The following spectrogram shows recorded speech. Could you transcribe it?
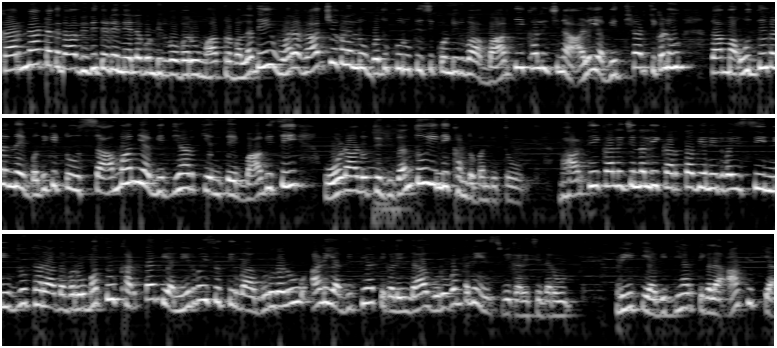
ಕರ್ನಾಟಕದ ವಿವಿಧೆಡೆ ನೆಲೆಗೊಂಡಿರುವವರು ಮಾತ್ರವಲ್ಲದೆ ಹೊರ ರಾಜ್ಯಗಳಲ್ಲೂ ಬದುಕು ರೂಪಿಸಿಕೊಂಡಿರುವ ಭಾರತೀಯ ಕಾಲೇಜಿನ ಹಳೆಯ ವಿದ್ಯಾರ್ಥಿಗಳು ತಮ್ಮ ಹುದ್ದೆಗಳನ್ನೇ ಬದುಕಿಟ್ಟು ಸಾಮಾನ್ಯ ವಿದ್ಯಾರ್ಥಿಯಂತೆ ಭಾವಿಸಿ ಓಡಾಡುತ್ತಿದ್ದುದಂತೂ ಇಲ್ಲಿ ಕಂಡುಬಂದಿತು. ಭಾರತೀಯ ಕಾಲೇಜಿನಲ್ಲಿ ಕರ್ತವ್ಯ ನಿರ್ವಹಿಸಿ ನಿವೃತ್ತರಾದವರು ಮತ್ತು ಕರ್ತವ್ಯ ನಿರ್ವಹಿಸುತ್ತಿರುವ ಗುರುಗಳು ಅಳಿಯ ವಿದ್ಯಾರ್ಥಿಗಳಿಂದ ಗುರುವಂತನೆ ಸ್ವೀಕರಿಸಿದರು. ಪ್ರೀತಿಯ ವಿದ್ಯಾರ್ಥಿಗಳ ಆತಿಥ್ಯ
